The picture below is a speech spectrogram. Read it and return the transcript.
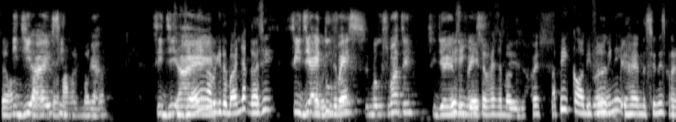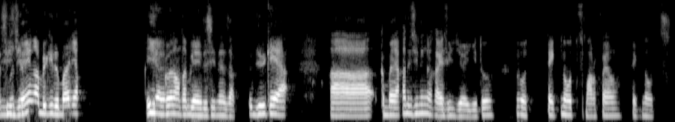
So, CGI sih. Ya. kan. CGI CGI nggak begitu banyak gak sih? CGI nggak Two Face bagus banget sih. CGI Iya Two CGI Face. itu face bagus. Face. Tapi kalau di film ini behind the scene keren banget. CGI nggak begitu banyak. Iya, gue nonton behind the scene Zak. Jadi kayak eh, kebanyakan di sini nggak kayak CGI gitu. Tuh, take notes Marvel, take notes.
